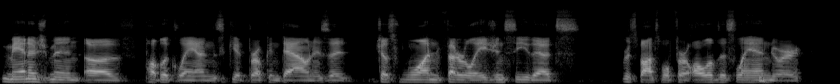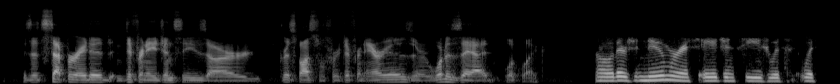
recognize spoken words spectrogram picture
management of public lands get broken down? Is it just one federal agency that's responsible for all of this land, or is it separated? Different agencies are responsible for different areas, or what does that look like? Oh, there's numerous agencies with with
